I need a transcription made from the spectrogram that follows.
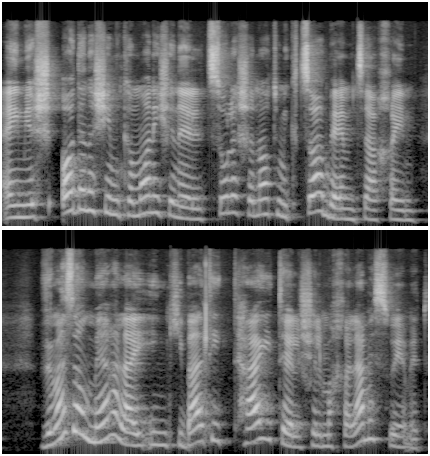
האם יש עוד אנשים כמוני שנאלצו לשנות מקצוע באמצע החיים? ומה זה אומר עליי אם קיבלתי טייטל של מחלה מסוימת?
